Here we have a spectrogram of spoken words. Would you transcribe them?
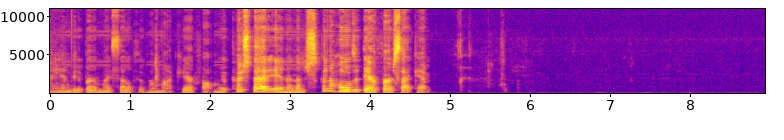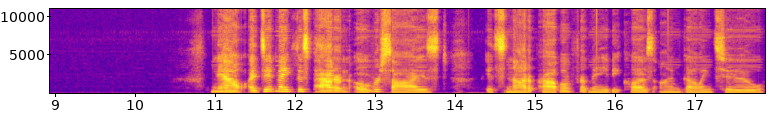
I am going to burn myself if I'm not careful. I'm going to push that in and I'm just going to hold it there for a second. Now, I did make this pattern oversized. It's not a problem for me because I'm going to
